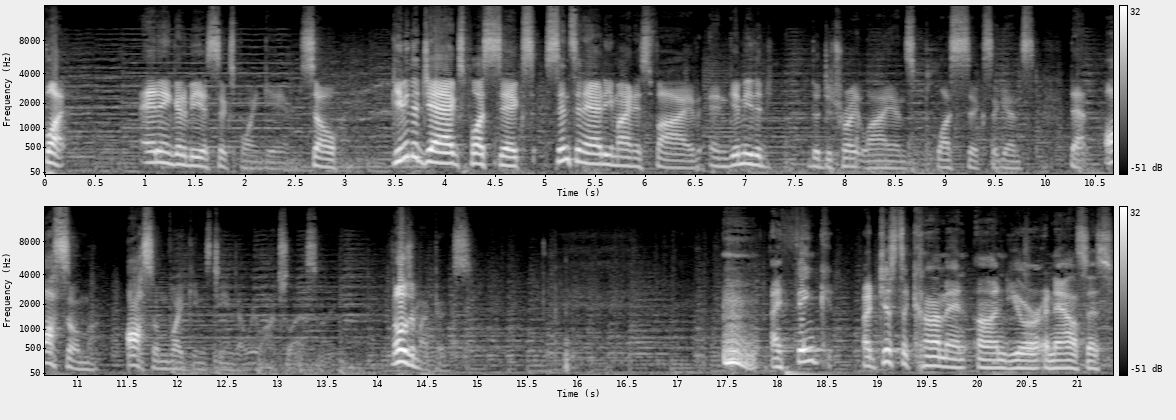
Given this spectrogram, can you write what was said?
but it ain't gonna be a six point game. So give me the Jags plus six, Cincinnati minus five, and give me the the Detroit Lions plus six against that awesome, awesome Vikings team that we watched last night. Those are my picks. I think, uh, just to comment on your analysis,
